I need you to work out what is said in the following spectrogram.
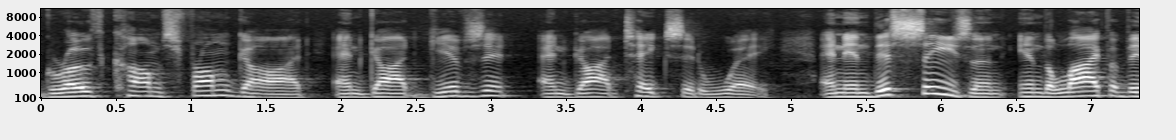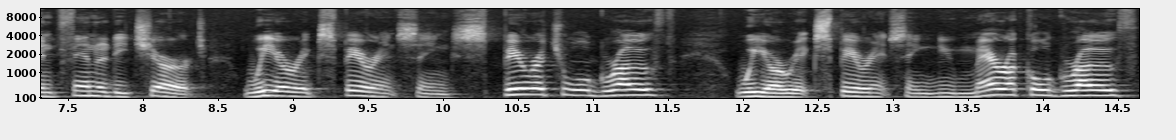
Growth comes from God, and God gives it, and God takes it away. And in this season, in the life of Infinity Church, we are experiencing spiritual growth, we are experiencing numerical growth,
